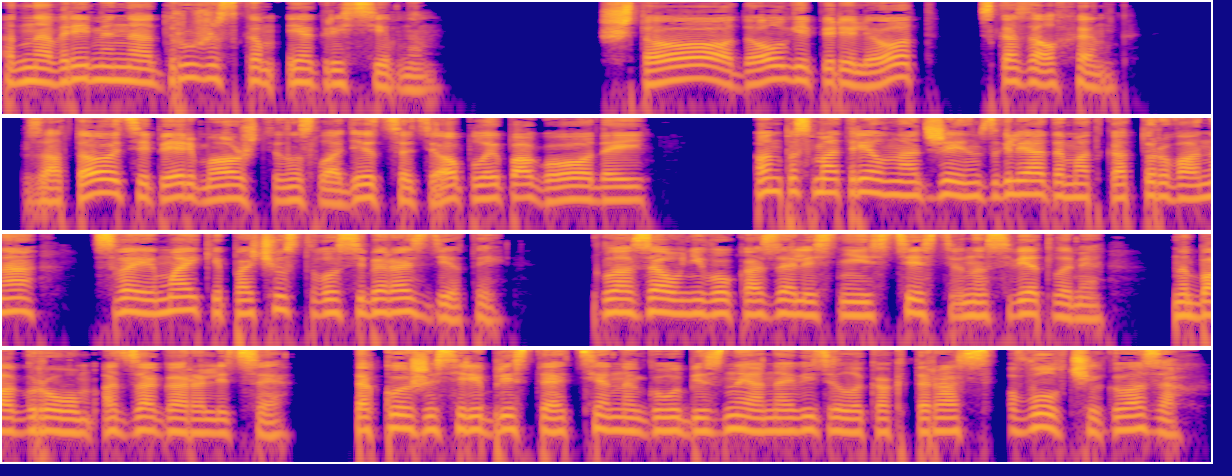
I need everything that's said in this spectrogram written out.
одновременно дружеском и агрессивном. «Что, долгий перелет?» — сказал Хэнк. «Зато теперь можете насладиться теплой погодой». Он посмотрел на Джейн взглядом, от которого она в своей майке почувствовала себя раздетой. Глаза у него казались неестественно светлыми — на багровом от загара лице. Такой же серебристый оттенок голубизны она видела как-то раз в волчьих глазах.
